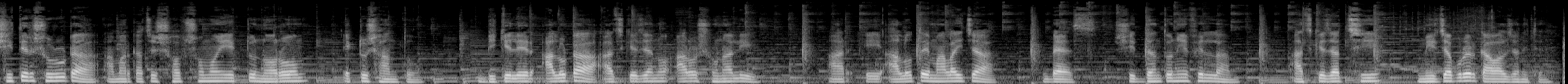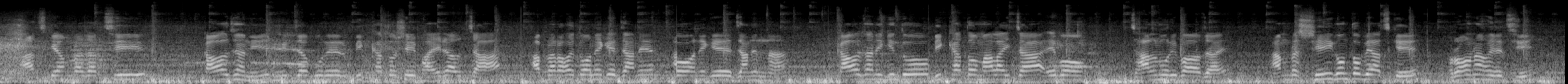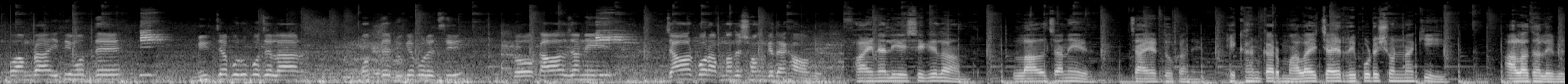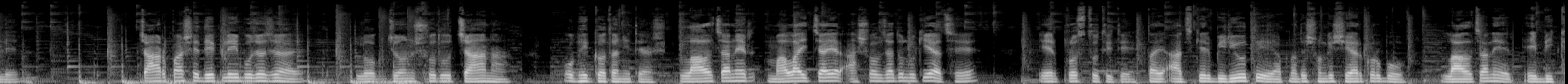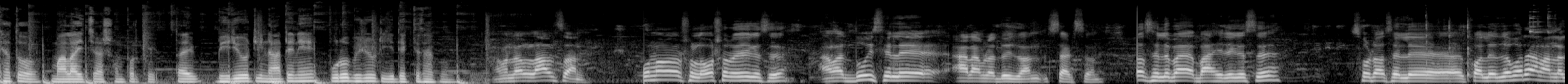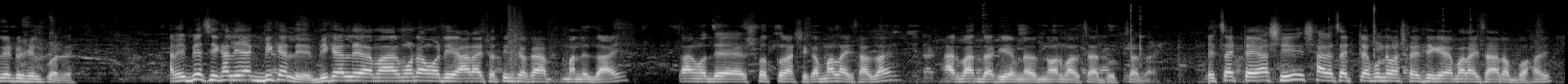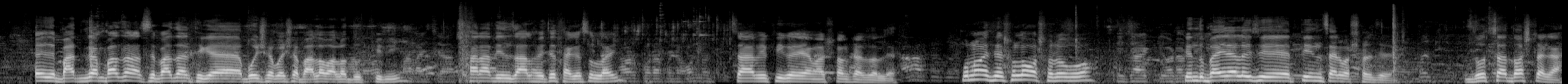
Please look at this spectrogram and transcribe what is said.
শীতের শুরুটা আমার কাছে সব সময় একটু নরম, একটু শান্ত। বিকেলের আলোটা আজকে যেন আরও সোনালি, আর এই আলোতে মালাই চা, ব্যাস, সিদ্ধান্ত নিয়ে ফেললাম। আজকে যাচ্ছি মির্জাপুরের কাওয়ালজানিতে। আজকে আমরা যাচ্ছি কাওয়ালজানি, মির্জাপুরের বিখ্যাত সেই ভাইরাল চা। আপনারা হয়তো অনেকে জানেন অনেকে জানেন না। কাওয়ালজানি কিন্তু বিখ্যাত মালাই চা এবং ঝালমুড়ি পাওয়া যায়। আমরা সেই গন্তব্যে আজকে রওনা হয়েছি। তো আমরা ইতিমধ্যে মির্জাপুর উপজেলার মধ্যে ঢুকে পড়েছি। তো কাওয়ালজানি, যাওয়ার পর আপনাদের সঙ্গে দেখা হবে। ফাইনালি এসে গেলাম লাল চানের চায়ের দোকানে। এখানকার মালাই চায়ের রেপুটেশন নাকি আলাদা লেভেলে চারপাশে দেখলেই বোঝা যায়, লোকজন শুধু চা না, অভিজ্ঞতা নিতে আসে। লাল চানের মালাই চায়ের আসল জাদু লুকিয়ে আছে এর প্রস্তুতিতে। তাই আজকের ভিডিওতে আপনাদের সঙ্গে শেয়ার করব লাল চানের এই বিখ্যাত মালাই চা সম্পর্কে। তাই ভিডিওটি না টেনে পুরো ভিডিওটি দেখতে থাকুন। আমার নাম লাল চান। পনেরো ষোলো বছর হয়ে গেছে। আমার দুই ছেলে আর আমরা দুইজন, চারজন। ছোট ছেলে বাহিরে গেছে। ছোট ছেলে কলেজে পড়ে, আমার লগে একটু হেল্প করে। আমি বেশি খালি এক বিকালে। বিকালে আমার মোটামুটি আড়াইশো, তিনশো কাপ মানে যায়। তার মধ্যে সত্তর আশি কাপ মালাই চা যায় আর বাদ বাকি আপনার নর্মাল চা, দুধ চা যায় এই চারটায় আসি, সাড়ে চারটা পনেরো পাঁচটায় থেকে মালাই চা আরম্ভ হয়। এই যে বাদগ্রাম বাজার আছে, বাজার থেকে বৈশা বৈশা ভালো ভালো দুধ কিনি। সারাদিন জাল হইতে থাকে চুলাই চা বিক্রি করে আমার সংসার চলে। পনেরো থেকে ষোলো বছর হব। কিন্তু বাইরে লইছি তিন, চার বছর ধরে। দুধ চা দশ টাকা।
